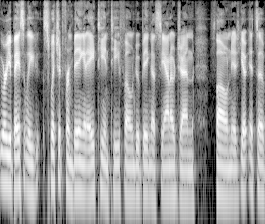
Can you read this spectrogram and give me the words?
where you basically switch it from being an AT and T phone to being a cyanogen phone. It, it's a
